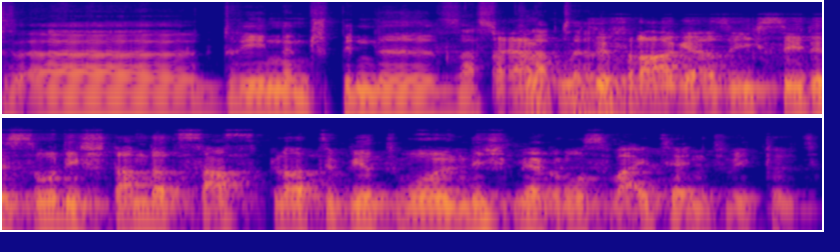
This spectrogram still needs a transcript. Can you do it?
äh, drehenden Spindel SAS-Platte? Ja, gute Frage. Also ich sehe das so, die Standard SAS-Platte wird wohl nicht mehr groß weiterentwickelt.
